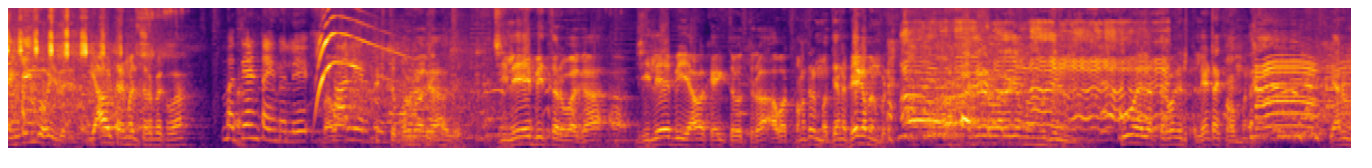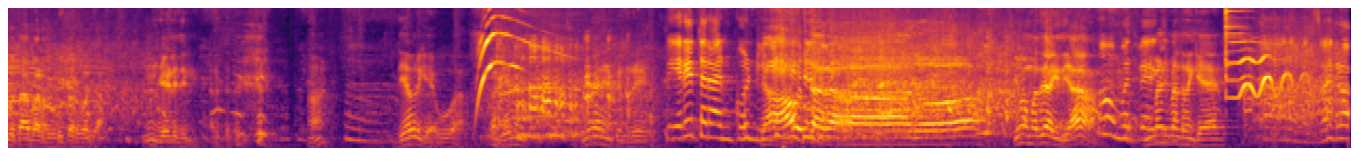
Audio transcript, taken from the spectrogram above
ಹೆಂಗೆಂಗೋ ಇದೆ ಇದು. ಯಾವ ಟೈಮಲ್ಲಿ ತರಬೇಕವ ಮಧ್ಯಾಹ್ನ ಟೈಮಲ್ಲಿ ಖಾಲಿ ನೆಕ್ಸ್ಟ್ ಇರ್ತೀನಿ ಬರುವಾಗ ಜಿಲೇಬಿ ತರುವಾಗ ಜಿಲೇಬಿ ಯಾವ ಕೈಗೆ ತಗೋತಿರೋ ಅವತ್ತು ಮಾತ್ರ ಮಧ್ಯಾಹ್ನ ಬೇಗ ಬಂದ್ಬಿಡಿ. ಹನ್ನೆರಡುವರೆಗೆ ಹೂವು ಎಲ್ಲ ತರುವಾಗ ಲೇಟಾಗಿ ತೊಗೊಂಬನ್ನಿ ಯಾರಿಗೂ ಗೊತ್ತಾಗಬಾರ್ದು ಹೂ ತರುವಾಗ. ಹ್ಞೂ ಹೇಳಿದ್ದೀನಿ ಅರ್ಪಿತ. ಹಾಂ? ದೇವ್ರಿಗೆ ಹೂವು. ಏನು? ನೀವೇನು ಹೇಳ್ಕೊಂಡ್ರಿ? ಬೇರೆ ತರ ಅನ್ಕೊಂಡ್ವಿ. ಯಾವ ಥರ ಅದು. ನಿಮ್ಮ ಮದುವೆ ಆಗಿದೆಯಾ? ಹ್ಞೂ, ಮದ್ವೆ ನಿಮ್ಮ ಆಗಿದೆ. ಯಜಮಾನ್ರಂಗೆ? ಆ, ಯಜಮಾನ್ರು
